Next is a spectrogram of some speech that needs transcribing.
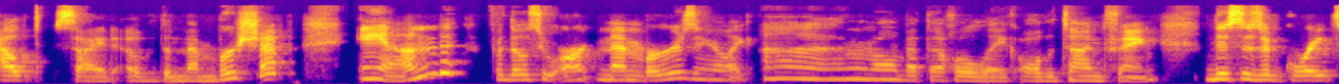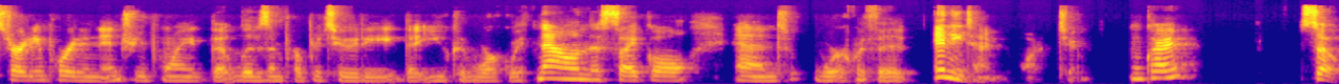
outside of the membership. And for those who aren't members and you're like, ah, I don't know about the whole like all the time thing, this is a great starting point and entry point that lives in perpetuity that you could work with now in this cycle and work with it anytime you wanted to. Okay. So,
